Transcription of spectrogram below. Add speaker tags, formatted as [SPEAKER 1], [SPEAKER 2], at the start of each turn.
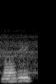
[SPEAKER 1] Mari.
